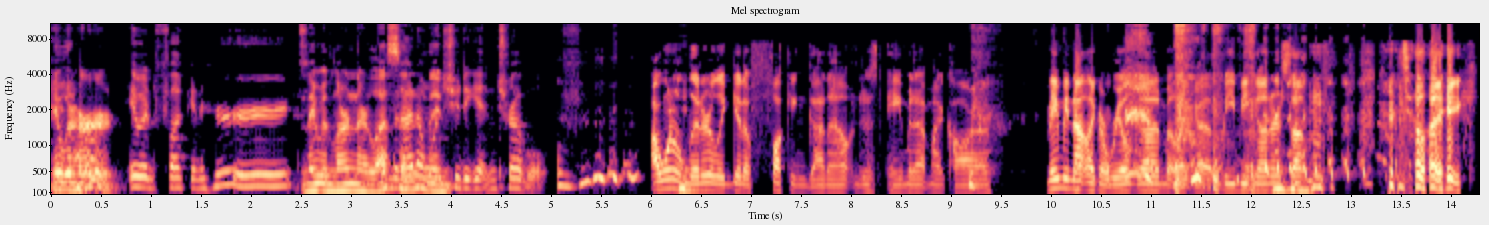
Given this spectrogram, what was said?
It would hurt. It would fucking hurt. They would learn their lesson. But I don't They'd- want you to get in trouble. I want to literally get a fucking gun out and just aim it at my car. Maybe not like a real gun, but like a BB gun or something. to like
